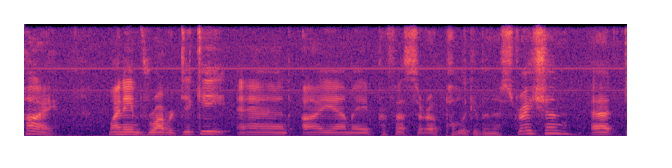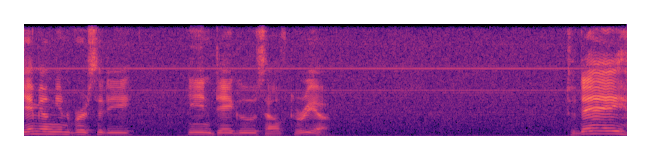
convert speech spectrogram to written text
Hi, my name is Robert Dickey, and I am a professor of public administration at Keimyung University in Daegu, South Korea. Today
